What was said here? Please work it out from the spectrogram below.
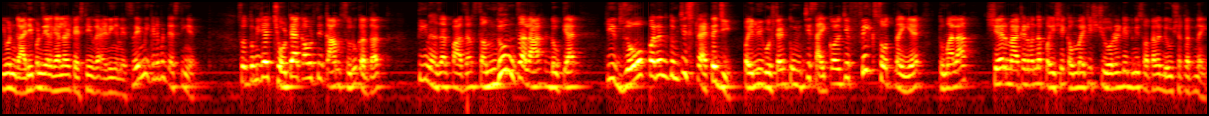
इव्हन गाडी पण ज्याला घ्यायला टेस्टिंग रायडिंग आणि सेम इकडे पण टेस्टिंग आहे. सो तुम्ही जे छोट्या अकाउंटने काम सुरू करतात तीन हजार पाच हजार समजून चला डोक्यात की जोपर्यंत तुमची स्ट्रॅटेजी पहिली गोष्ट आणि तुमची सायकोलॉजी फिक्स होत नाहीये तुम्हाला शेअर मार्केटमधनं पैसे कमवायची शुअरिटी तुम्ही स्वतःला देऊ शकत नाही.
